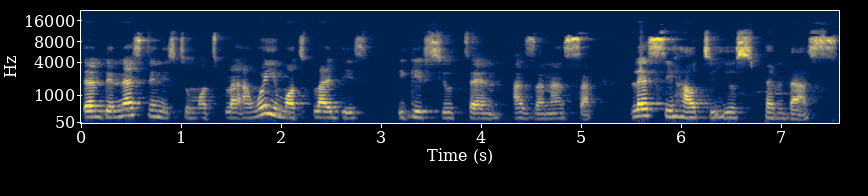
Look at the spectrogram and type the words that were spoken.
Then the next thing is to multiply and when you multiply this, it gives you 10 as an answer. Let's see how to use PEMDAS.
